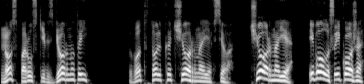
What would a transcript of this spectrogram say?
нос по-русски вздернутый. Вот только черное все. Черное! И волосы, и кожа.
